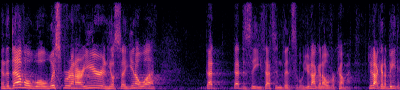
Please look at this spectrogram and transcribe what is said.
And the devil will whisper in our ear and he'll say, You know what? That, that disease, that's invincible. You're not going to overcome it, you're not going to beat it.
